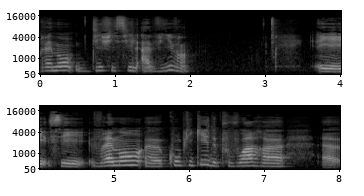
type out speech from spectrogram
vraiment difficile à vivre. Et c'est vraiment euh, compliqué de pouvoir euh,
